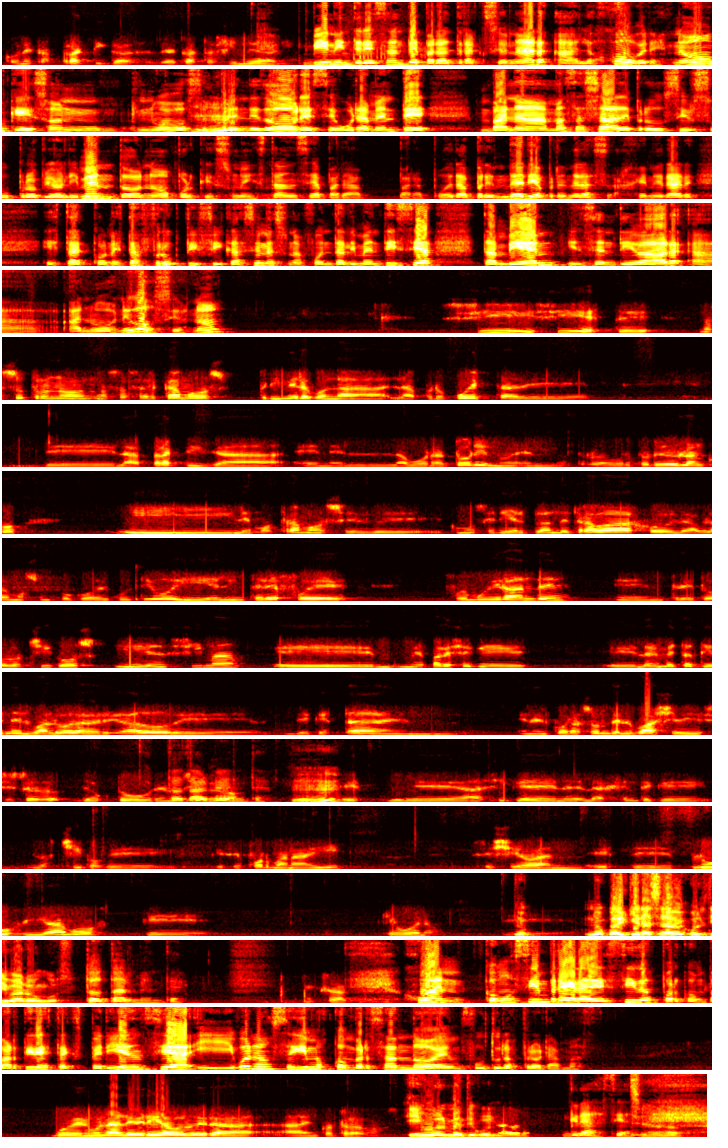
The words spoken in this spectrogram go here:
con estas prácticas de acá hasta fin de año. Bien interesante para atraccionar a los jóvenes, ¿no? Que son nuevos emprendedores, seguramente van a, más allá de producir su propio alimento, ¿no? Porque es una instancia para, para poder aprender y aprender a, generar esta, con esta fructificación, es una fuente alimenticia, también incentivar a, nuevos negocios, ¿no? Sí, sí, este, nosotros nos acercamos primero con la propuesta de de la práctica en el laboratorio, en nuestro laboratorio de Blanco, y les mostramos cómo sería el plan de trabajo, le hablamos un poco del cultivo y el interés fue, fue muy grande entre todos los chicos y encima eh, me parece que eh, la meta tiene el valor agregado de que está en, en el corazón del valle 16 de octubre. Totalmente. Este, así que la, gente que, los chicos que, se forman ahí, se llevan este plus, digamos, que, que bueno. No, eh, no cualquiera sabe cultivar hongos. Totalmente. Exacto. Juan, como siempre agradecidos por compartir esta experiencia y bueno, seguimos conversando en futuros programas. Bueno, una alegría volver a, encontrarnos. Igualmente, Juan. Gracias.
